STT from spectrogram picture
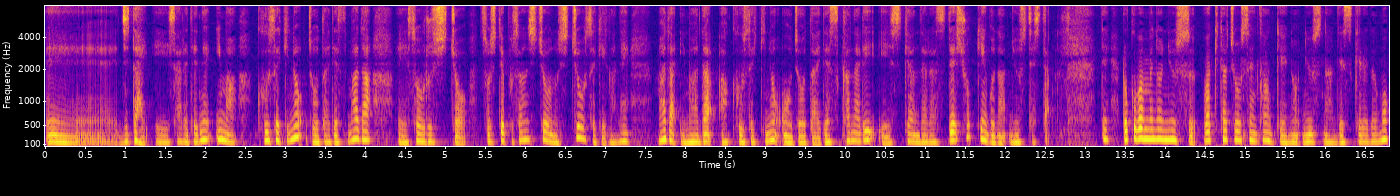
えー、辞退されてね今空席の状態です。まだ、えー、ソウル市長そしてプサン市長の市長席がねまだ未だ空席の状態です。かなりスキャンダラスでショッキングなニュースでした。で6番目のニュースは北朝鮮関係のニュースなんですけれども、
